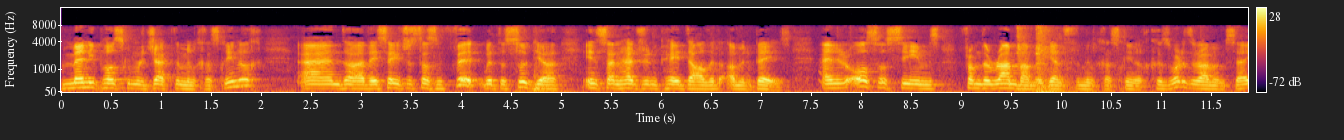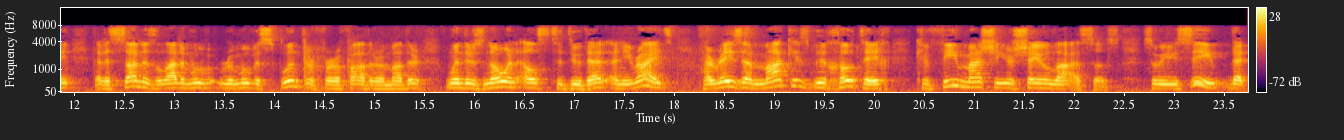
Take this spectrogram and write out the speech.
many poskim reject them in chaschinuch, and uh, they say it just doesn't fit with the sugya in Sanhedrin Pei Dalid Amid Beis. And it also seems from the Rambam against the Minchas Chinuch, because what does the Rambam say? That a son is allowed to move, remove a splinter for a father or mother when there's no one else to do that, and he writes, Hareza makiz. So you see that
